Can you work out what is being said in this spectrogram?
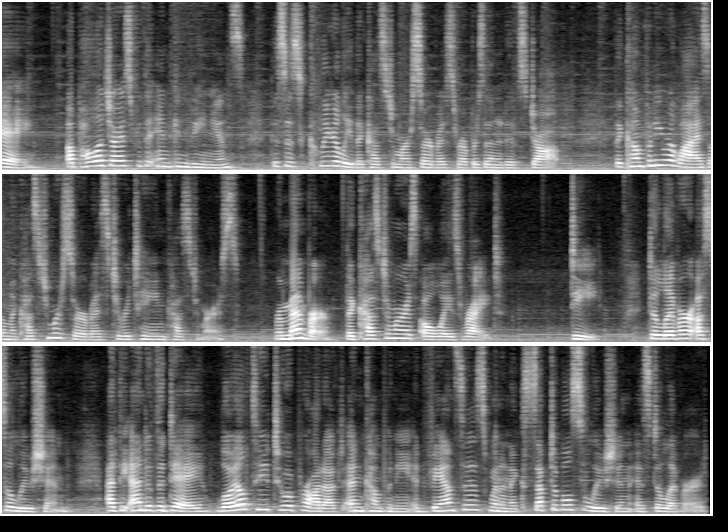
A. Apologize for the inconvenience. This is clearly the customer service representative's job. The company relies on the customer service to retain customers. Remember, the customer is always right. D. Deliver a solution. At the end of the day, loyalty to a product and company advances when an acceptable solution is delivered.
